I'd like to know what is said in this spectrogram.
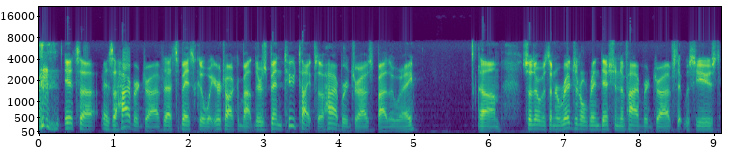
it's a is a hybrid drive. That's basically what you're talking about. There's been two types of hybrid drives, by the way. Um, so there was an original rendition of hybrid drives that was used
